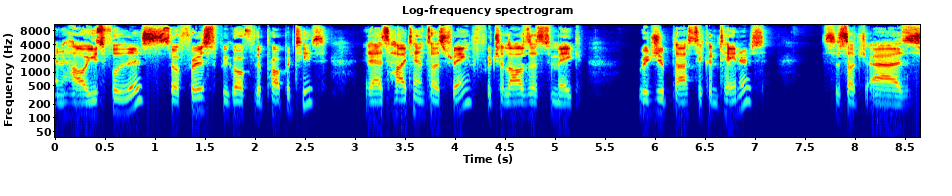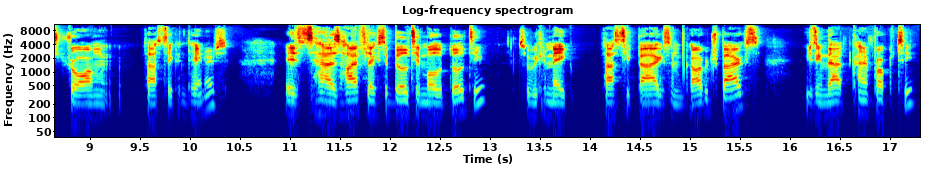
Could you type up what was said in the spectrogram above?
and how useful it is. So first we go for the properties. It has high tensile strength, which allows us to make rigid plastic containers, so such as strong plastic containers. It has high flexibility and moldability, so we can make plastic bags and garbage bags using that kind of property.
